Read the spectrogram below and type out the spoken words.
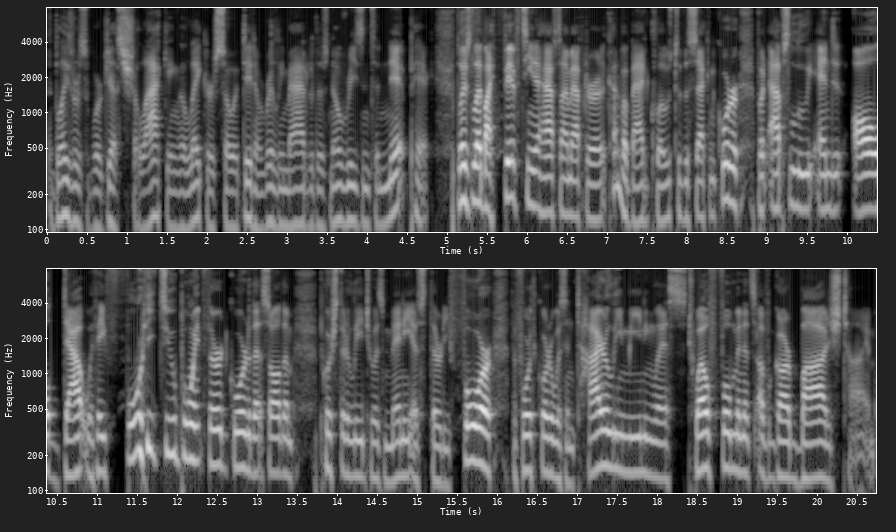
the Blazers were just shellacking the Lakers, so it didn't really matter. There's no reason to nitpick. Blazers led by 15 at halftime after a, kind of a bad close to the second quarter, but absolutely ended all doubt with a 42 point third quarter that saw them push their lead to as many as 34. The fourth quarter was entirely meaningless. 12 full minutes of garbage time.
